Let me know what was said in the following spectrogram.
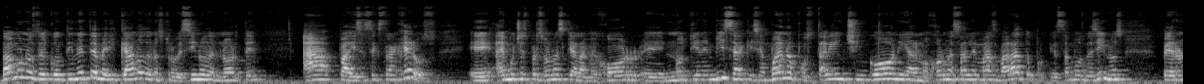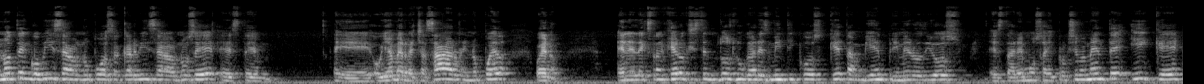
vámonos del continente americano, de nuestro vecino del norte, a países extranjeros. Eh, hay muchas personas que a lo mejor eh, no tienen visa, que dicen, bueno, pues está bien chingón y a lo mejor me sale más barato porque estamos vecinos, pero no tengo visa o no puedo sacar visa o no sé, este eh, o ya me rechazaron y no puedo. Bueno, en el extranjero existen dos lugares míticos que también, primero Dios, estaremos ahí próximamente y que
